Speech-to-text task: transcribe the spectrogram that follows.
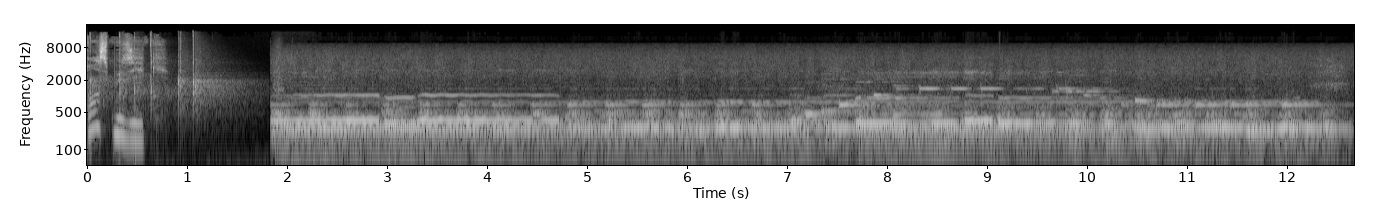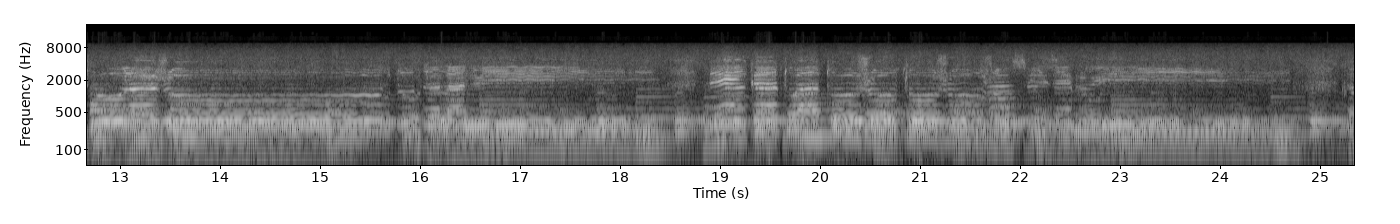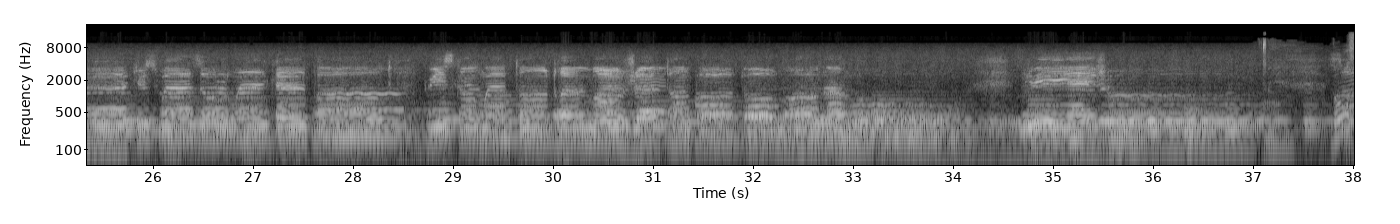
France Musique. Tendrement je t'emporte,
